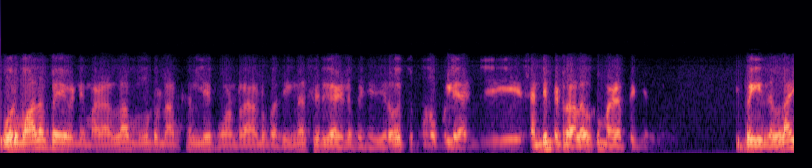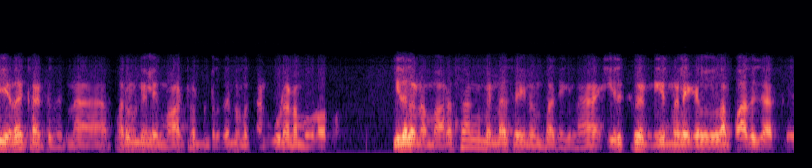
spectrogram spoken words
ஒரு மாதம் பெய்ய வேண்டிய மழைலாம் மூன்று நாட்கள்லயே போன்ற ஆண்டு பார்த்தீங்கன்னா சிறுகாயில பெஞ்சது இருபத்தி மூணு புள்ளி அஞ்சு சென்டிமீட்டர் அளவுக்கு மழை பெஞ்சிருக்கு இப்போ இதெல்லாம் எதை காட்டுதுன்னா பருவநிலை மாற்றம்ன்றதை நம்ம கண்கூட நம்ம உணர்றோம். இதில் நம்ம அரசாங்கம் என்ன செய்யணும்னு பார்த்தீங்கன்னா இருக்கிற நீர்நிலைகள் எல்லாம் பாதுகாத்து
